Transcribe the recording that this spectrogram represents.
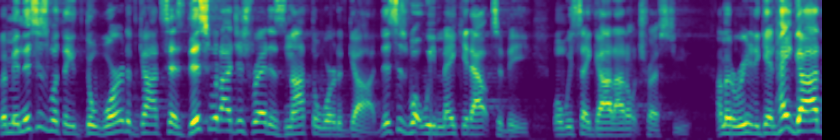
but I mean, this is what the, the Word of God says. This, what I just read, is not the Word of God. This is what we make it out to be when we say, God, I don't trust you. I'm going to read it again. Hey, God,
